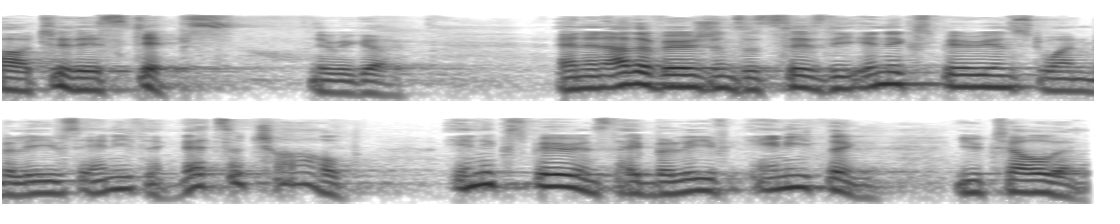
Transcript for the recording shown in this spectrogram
oh, to their steps. There we go. And in other versions, it says, The inexperienced one believes anything. That's a child. Inexperienced, they believe anything you tell them.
